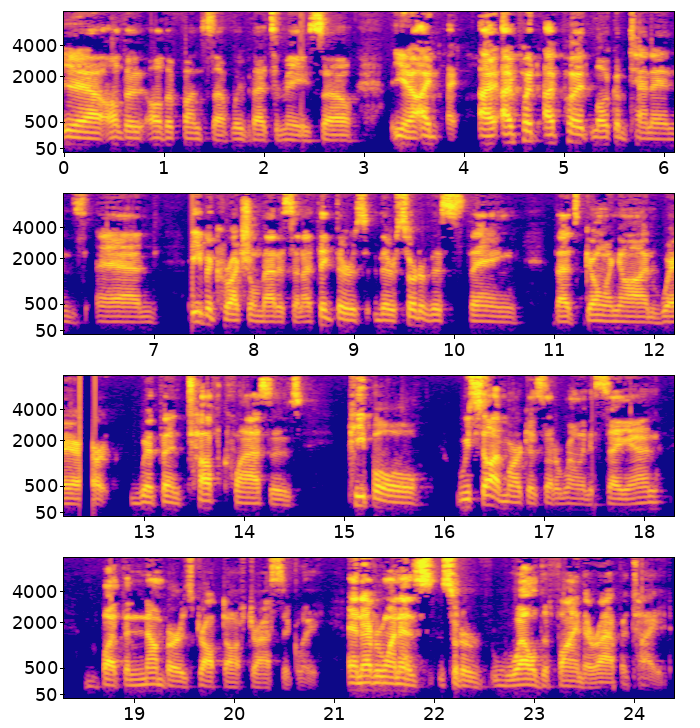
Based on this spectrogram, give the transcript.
Yeah, all the all the fun stuff. Leave that to me. So, you know, I I, I put I put locum tenens and even correctional medicine, I think there's there's sort of this thing that's going on where within tough classes, people we still have markets that are willing to stay in, but the numbers dropped off drastically. And everyone has sort of well defined their appetite.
